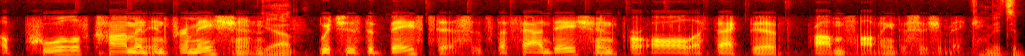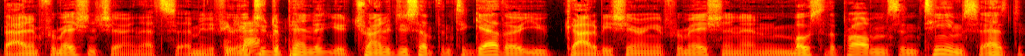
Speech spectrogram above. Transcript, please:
a pool of common information, Yep. which is the basis, it's the foundation for all effective problem solving and decision making. I mean, it's about information sharing. That's, I mean, if you're Exactly. interdependent, you're trying to do something together, you've got to be sharing information. And most of the problems in teams has to,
